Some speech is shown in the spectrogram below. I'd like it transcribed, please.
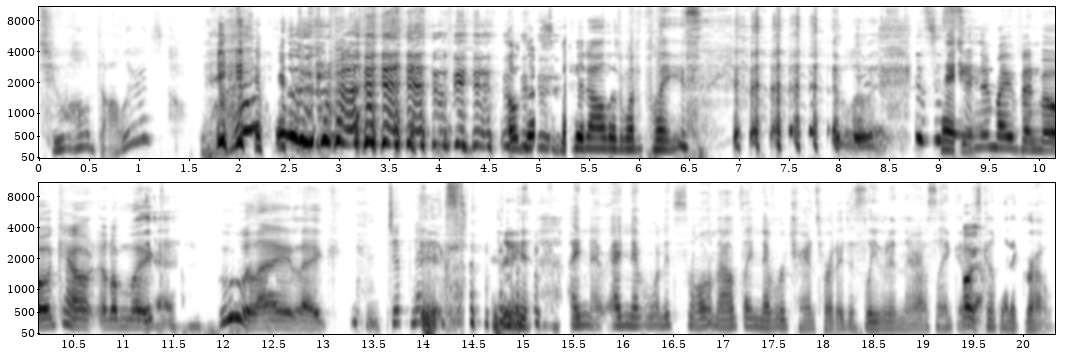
two whole dollars? What? I'll go spend it all in one place. Love it. It's just Hey. sitting in my Venmo account, and I'm like, Yeah. "Who will I like tip next?" I never, I never wanted small amounts. I never transferred. I just leave it in there. I was like, I'm Oh, just gonna let it grow.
